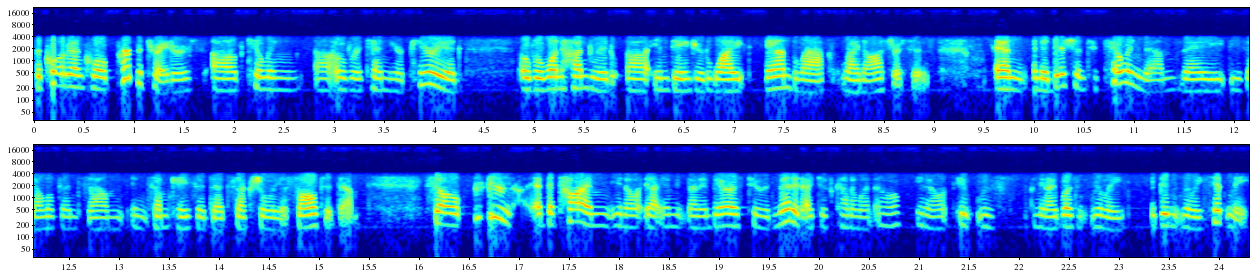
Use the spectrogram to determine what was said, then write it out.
the quote unquote perpetrators of killing uh, over a 10 year period over 100 uh, endangered white and black rhinoceroses. And in addition to killing them, they these elephants, um, in some cases, had sexually assaulted them. So at the time, you know, I'm, I'm embarrassed to admit it. I just kind of went, oh, you know, it was. I mean, I wasn't really. It didn't really hit me.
